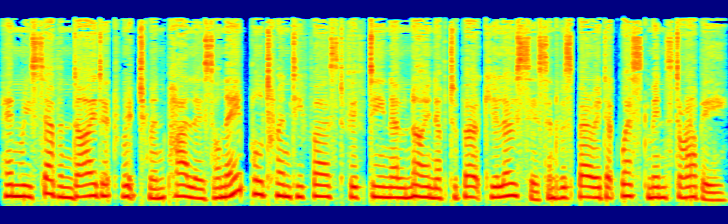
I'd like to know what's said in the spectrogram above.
Henry VII died at Richmond Palace on April 21, 1509 of tuberculosis and was buried at Westminster Abbey.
